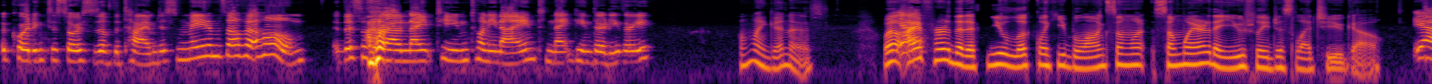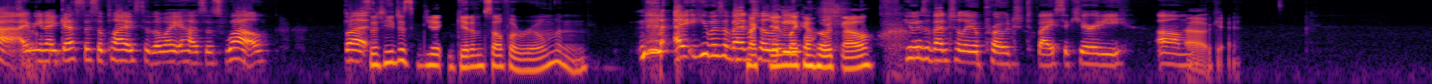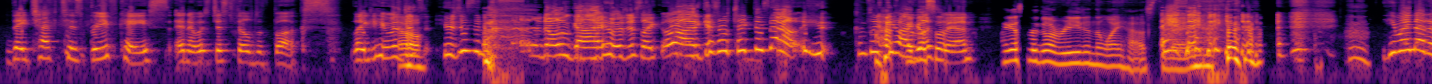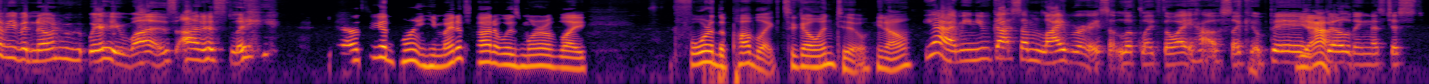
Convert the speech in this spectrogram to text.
according to sources of the time, just made himself at home. This was around 1929 to 1933. oh my goodness. Well, Yeah. I've heard that if you look like you belong somewhere, somewhere, they usually just let you go. Yeah, I mean, I guess this applies to the White House as well. But So did he just get get himself a room and I, he was eventually in like a hotel? he was eventually approached by security. Um, Oh, okay. they checked his briefcase and it was just filled with books. Like he was Oh. just he was just an, an old guy who was just like, oh, I guess I'll check this out. He, completely I harmless I'll- man. I guess we'll go read in the White House today. he might not have even known who, where he was, honestly. Yeah, that's a good point. He might have thought it was more of like for the public to go into, you know? Yeah, I mean, you've got some libraries that look like the White House, like a big Yeah. building that's just,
